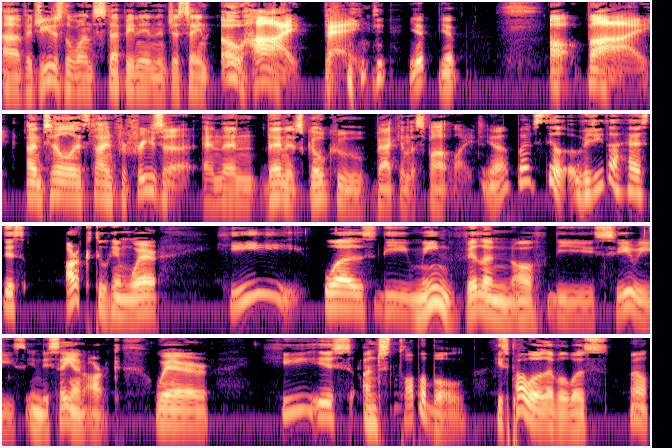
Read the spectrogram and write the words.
Uh, Vegeta's the one stepping in and just saying, "Oh hi, bang." Yep, yep. oh, bye. Until it's time for Frieza, and then then it's Goku back in the spotlight. Yeah, but still, Vegeta has this arc to him where he was the main villain of the series in the Saiyan arc, where he is unstoppable. His power level was, well,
